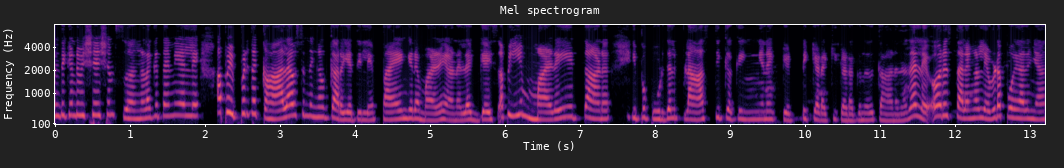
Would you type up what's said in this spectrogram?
എന്തൊക്കെയുണ്ട് വിശേഷം? സുഖങ്ങളൊക്കെ തന്നെയല്ലേ? അപ്പോൾ ഇപ്പോഴത്തെ കാലാവസ്ഥ നിങ്ങൾക്ക് അറിയത്തില്ലേ ഭയങ്കര മഴയാണല്ലേ ഗൈസ്? അപ്പോൾ ഈ മഴയത്താണ് ഇപ്പോൾ കൂടുതൽ പ്ലാസ്റ്റിക് ഒക്കെ ഇങ്ങനെ കെട്ടിക്കിടക്കി കിടക്കുന്നത് കാണുന്നത് അല്ലേ? ഓരോ സ്ഥലങ്ങളിൽ എവിടെ പോയാലും ഞാൻ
